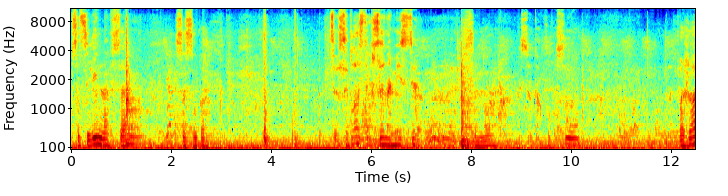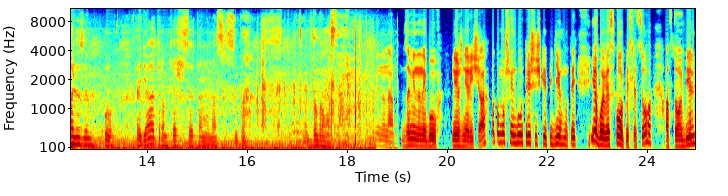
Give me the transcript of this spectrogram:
Все цивільно, все, все супер. Це все пластик, все на місці. Все норм. Все так фокусуємо. По жалюзам, по радіаторам теж все там у нас супер. В доброму стані. Замінений був нижній рычаг, тому що він був трішечки підігнутий. І обов'язково після цього автомобіль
